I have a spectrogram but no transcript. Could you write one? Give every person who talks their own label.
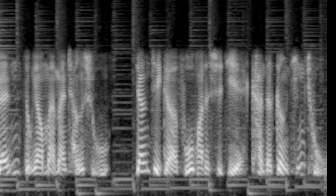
Speaker 1: 人总要慢慢成熟，将这个浮华的世界看得更清楚，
